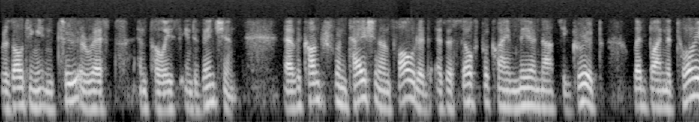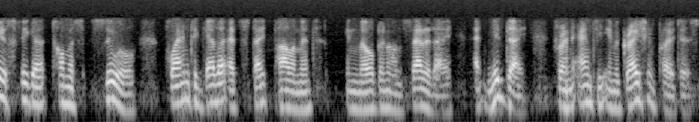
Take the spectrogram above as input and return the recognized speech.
resulting in two arrests and police intervention. Uh, the confrontation unfolded as a self-proclaimed neo-Nazi group led by notorious figure Thomas Sewell planned to gather at State Parliament in Melbourne on Saturday at midday for an anti-immigration protest.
